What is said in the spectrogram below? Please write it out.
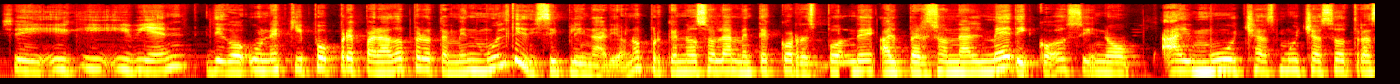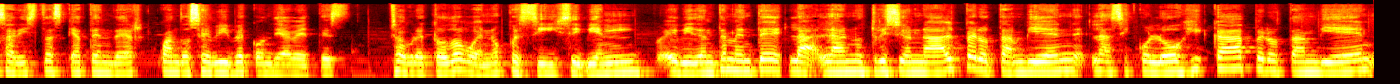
Sí, y, bien, digo, un equipo preparado, pero también multidisciplinario, ¿no? Porque no solamente corresponde al personal médico, sino hay muchas, muchas otras aristas que atender cuando se vive con diabetes sobre todo, bueno, pues sí, si bien evidentemente la, nutricional, pero también la psicológica, pero también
